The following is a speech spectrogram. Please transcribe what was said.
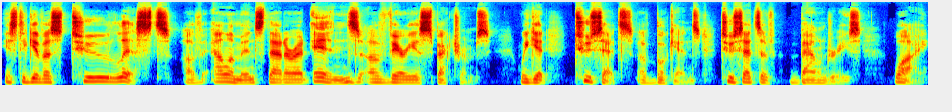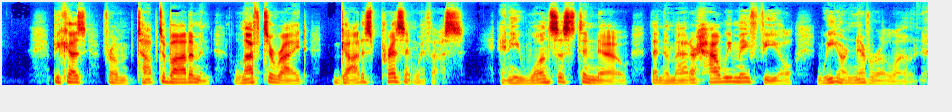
is to give us two lists of elements that are at ends of various spectrums. We get two sets of bookends, two sets of boundaries. Why? Because from top to bottom and left to right, God is present with us. And he wants us to know that no matter how we may feel, we are never alone.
